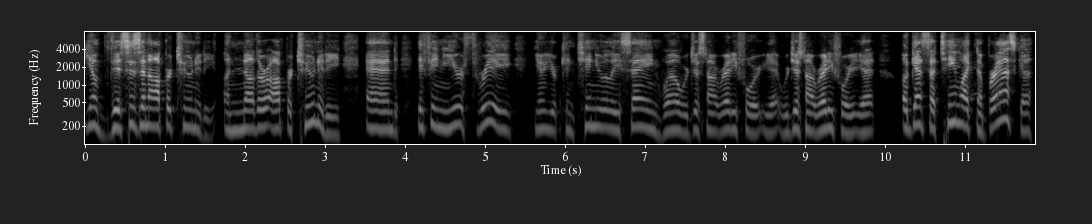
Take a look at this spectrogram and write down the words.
You know, this is an opportunity, another opportunity. And if in year three, you know, you're continually saying, well, we're just not ready for it yet, we're just not ready for it yet, against a team like Nebraska,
